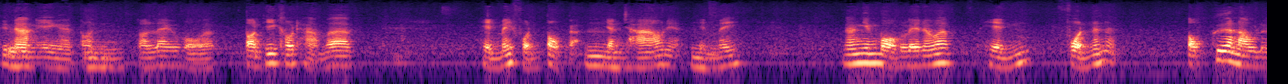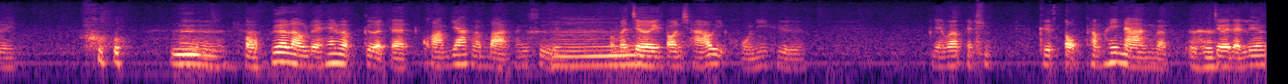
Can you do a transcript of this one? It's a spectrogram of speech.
คือนางเองอะตอนตอนแรกก็บอกว่า ตอนที่เขาถามว่า เห็นไหมฝนตกอะอืมยันเช้าเนี่ยอืมเห็นไหมนางยังบอกเลยนะว่า เห็นฝนนั้นอะตกเพื่อเราเลยอืเอมอค ตรับกเพื่อเราเลยให้แบบเกิดแต่ความยากลำบากทั้งคืนพอมาเจอตอนเช้าอีกโหนี่คือเรียกว่าเป็นคือตกทำให้นางแบบอ่าฮะเจอแต่เรื่อง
